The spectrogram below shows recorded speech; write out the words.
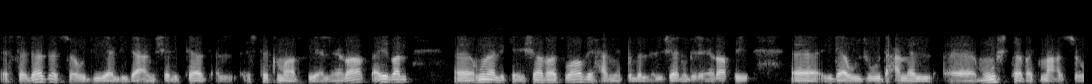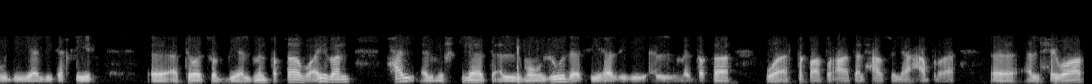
باستعداد السعودية لدعم شركات الاستثمار في العراق، أيضا هنالك إشارات واضحة من قبل الجانب العراقي إلى وجود عمل مشترك مع السعودية لتخفيف التوتر بالمنطقة وأيضا حل المشكلات الموجودة في هذه المنطقة والتقاطعات الحاصلة عبر الحوار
